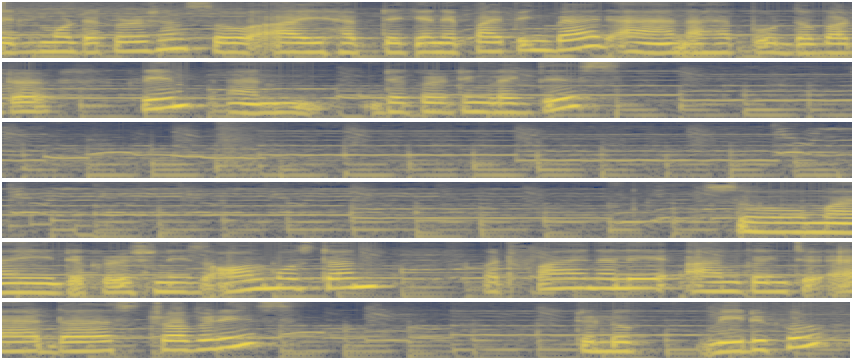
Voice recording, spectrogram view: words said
little more decoration so I have taken a piping bag and I have put the butter cream and decorating like this. So my decoration is almost done but finally I'm going to add the strawberries to look beautiful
